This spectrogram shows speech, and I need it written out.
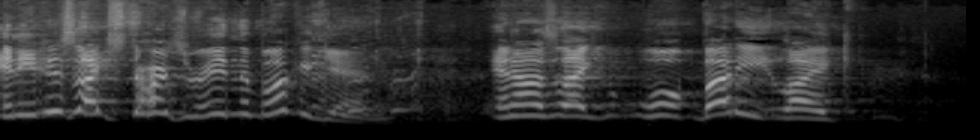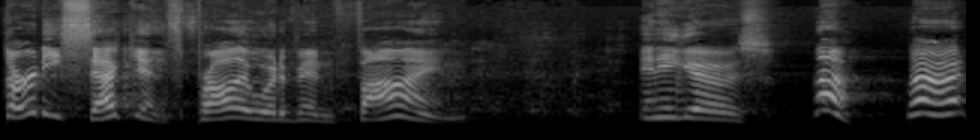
and he just like starts reading the book again. And I was like, well, buddy, like 30 seconds probably would have been fine. And he goes, huh, all right.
